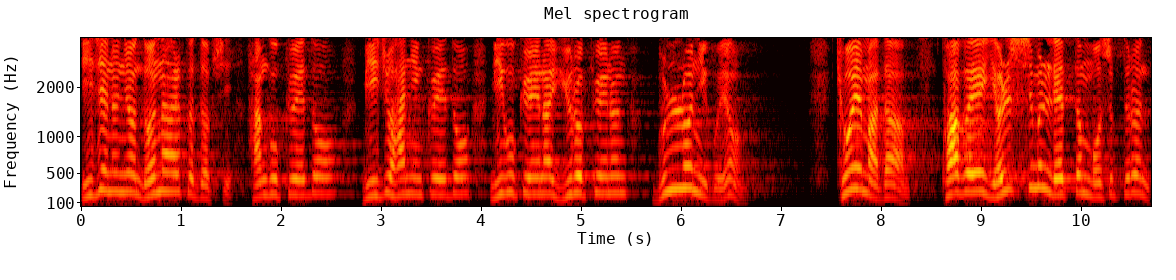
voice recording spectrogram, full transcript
이제는요, 너나 할 것 없이 한국 교회도 미주 한인 교회도 미국 교회나 유럽 교회는 물론이고요. 교회마다 과거에 열심을 냈던 모습들은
